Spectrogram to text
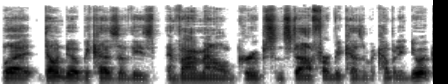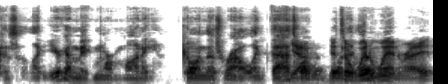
But don't do it because of these environmental groups and stuff, or because of a company. Do it because like you're gonna make more money going this route. Like that's yeah, what it's a win-win, right?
